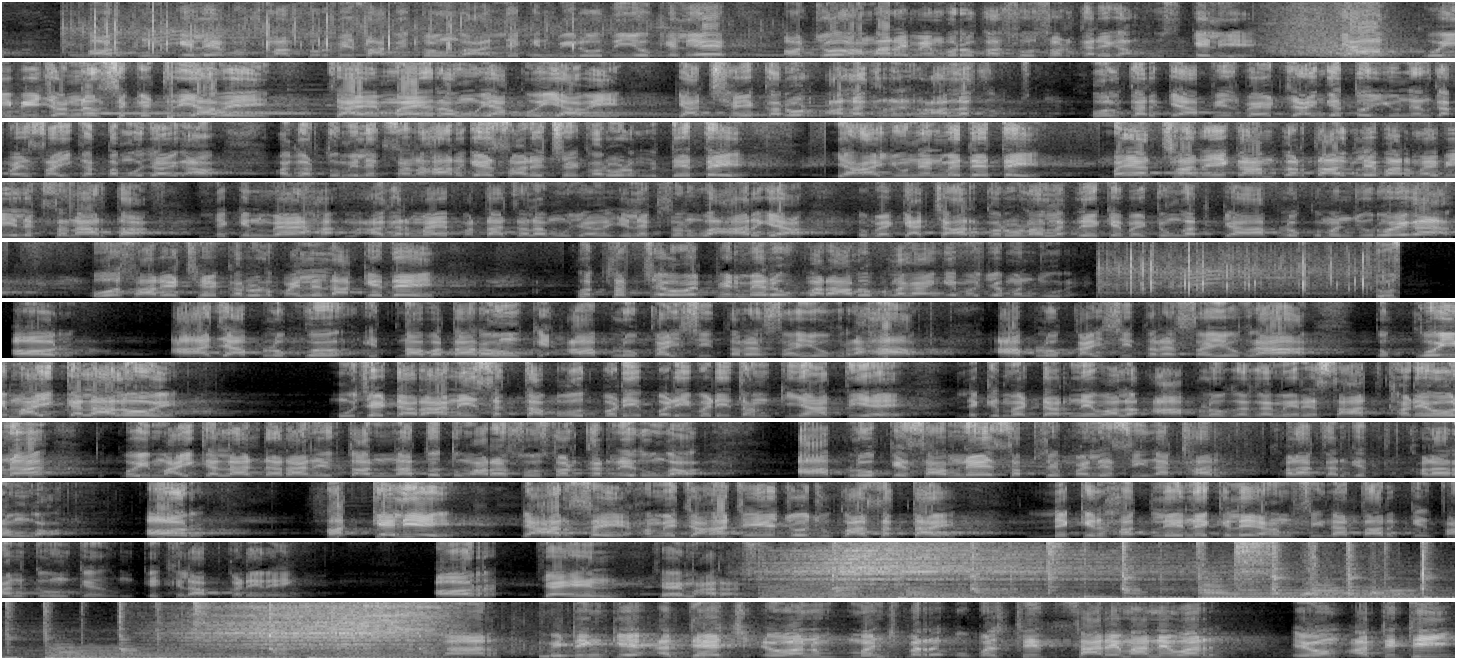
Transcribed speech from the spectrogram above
और उनके लिए भस्मासुर भी साबित होऊँगा, लेकिन विरोधियों के लिए और जो हमारे मेंबरों का शोषण करेगा, उसके लिए। क्या कोई भी जनरल सेक्रेटरी आवे, चाहे मैं रहूँ या कोई आवे, क्या छह करोड़ अलग अलग खोल करके ऑफ़िस बैठ जाएँगे तो यूनियन का पैसा ही खत्म हो जाएगा? अगर तुम इलेक्शन हार गए, साढ़े छह करोड़ देते, यहाँ यूनियन में देते, मैं अच्छा नहीं काम करता, अगले बार मैं भी इलेक्शन हारता। लेकिन मैं अगर मैं पता चला मुझे इलेक्शन हुआ, हार गया तो मैं क्या चार करोड़ अलग दे के बैठूँगा तो क्या आप लोग को मंजूर होएगा? वो साढ़े छह करोड़ पहले लाके दे। खुद सच्चे हो, फिर मेरे ऊपर आरोप लगाएँगे, मुझे मंजूर है। और आज आप लोग को इतना बता रहा हूँ कि आप लोग का इसी तरह सहयोग रहा, आप लोग का इसी तरह सहयोग रहा। तो कोई माई का लाल होए, मुझे डरा नहीं सकता, बहुत बड़ी बड़ी बड़ी धमकियाँ आती है, लेकिन मैं डरने वाला आप लोग अगर मेरे साथ खड़े हो ना तो कोई माई का लाल डरा नहीं सकता न तो तुम्हारा शोषण करने दूँगा। आप लोग के सामने सबसे पहले सीना खार, खड़ा करके खड़ा रहूँगा। और हक के लिए, प्यार से, हमें जहाँ चाहिए जो झुका सकता है, लेकिन हक लेने के लिए हम सीना तार के, तान के उनके उनके खिलाफ खड़े रहेंगे। और जय हिंद, जय महाराष्ट्र। नमस्कार। मीटिंग के अध्यक्ष एवं मंच पर उपस्थित सारे मान्यवर एवं अतिथि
